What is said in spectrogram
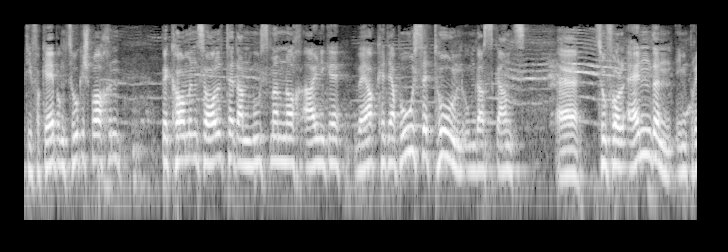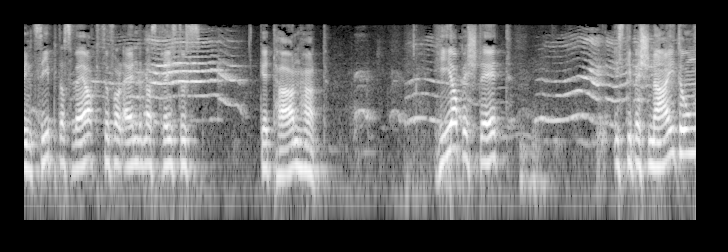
die Vergebung zugesprochen bekommen sollte, dann muss man noch einige Werke der Buße tun, um das ganz äh, zu vollenden, im Prinzip das Werk zu vollenden, das Christus getan hat. Hier besteht, ist die Beschneidung,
